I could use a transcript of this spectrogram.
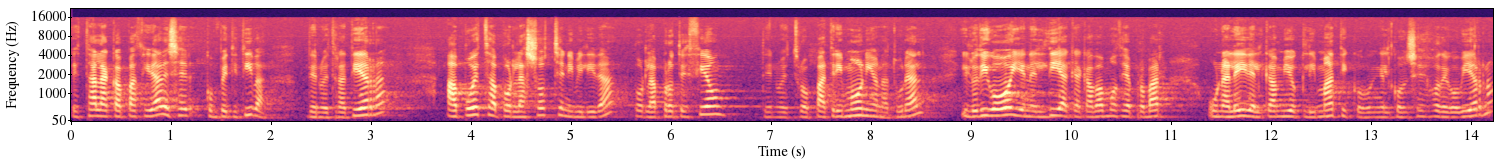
está la capacidad de ser competitiva de nuestra tierra, apuesta por la sostenibilidad, por la protección de nuestro patrimonio natural, y lo digo hoy en el día que acabamos de aprobar una ley del cambio climático en el Consejo de Gobierno,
